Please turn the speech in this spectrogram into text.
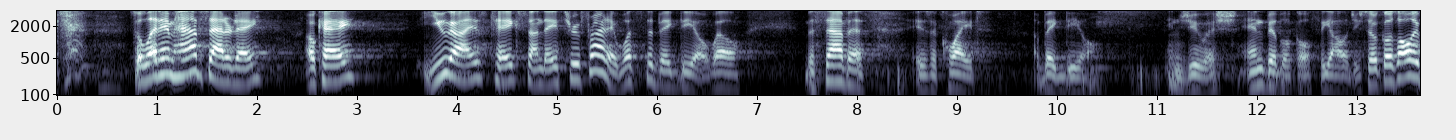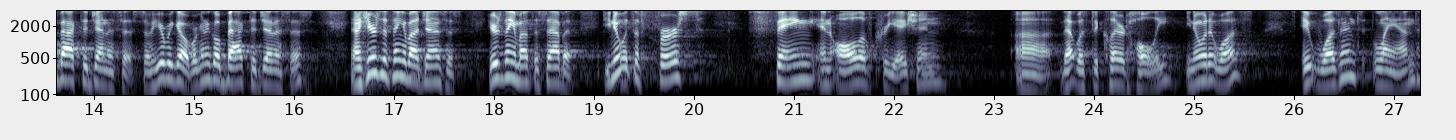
so let him have Saturday, okay? You guys take Sunday through Friday. What's the big deal? Well, the Sabbath is a quite a big deal in Jewish and biblical theology. So it goes all the way back to Genesis. So here we go. We're going to go back to Genesis. Now, here's the thing about Genesis. Here's the thing about the Sabbath. Do you know what the first thing in all of creation uh, that was declared holy. You know what it was? It wasn't land.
